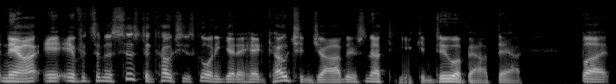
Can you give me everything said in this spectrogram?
Now, if it's an assistant coach who's going to get a head coaching job, there's nothing you can do about that. But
